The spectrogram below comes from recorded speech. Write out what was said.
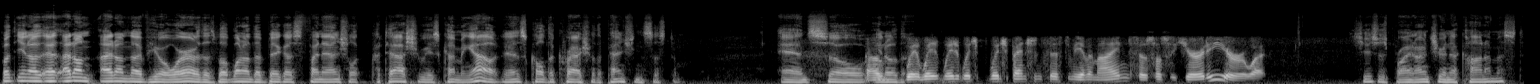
But you know, I don't, I don't know if you're aware of this, but one of the biggest financial catastrophes coming out is called the crash of the pension system. And so, uh, you know, the, wait, wait, wait, which which pension system you have in mind? So Social Security or what? Jesus, Bryan, aren't you an economist?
